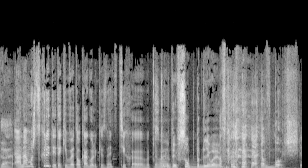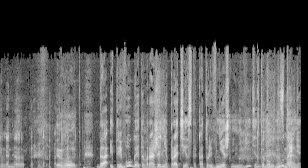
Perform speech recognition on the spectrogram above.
да. Она, может, скрытые такие бывают алкоголики, знаете, тихо выпивают. Скрытый в суп подливают. В борщ. Вот. Да, и тревога это выражение протеста, который внешне не виден, но внутренне,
